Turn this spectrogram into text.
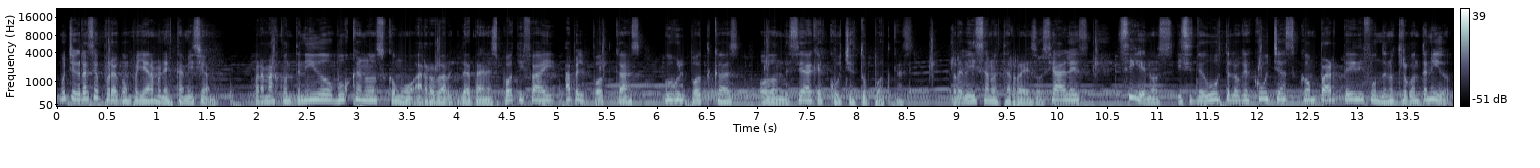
Muchas gracias por acompañarme en esta misión. Para más contenido, búscanos como arroba Data en Spotify, Apple Podcast, Google Podcast o donde sea que escuches tu podcast. Revisa nuestras redes sociales, síguenos y si te gusta lo que escuchas, comparte y difunde nuestro contenido.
